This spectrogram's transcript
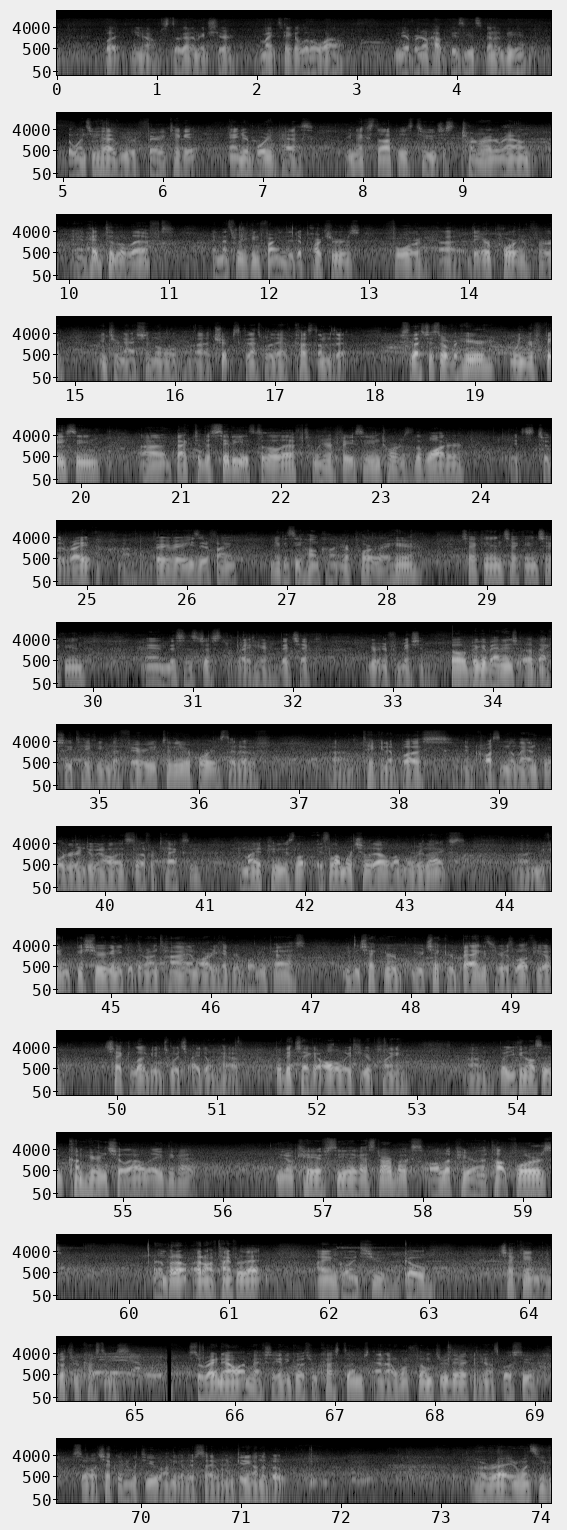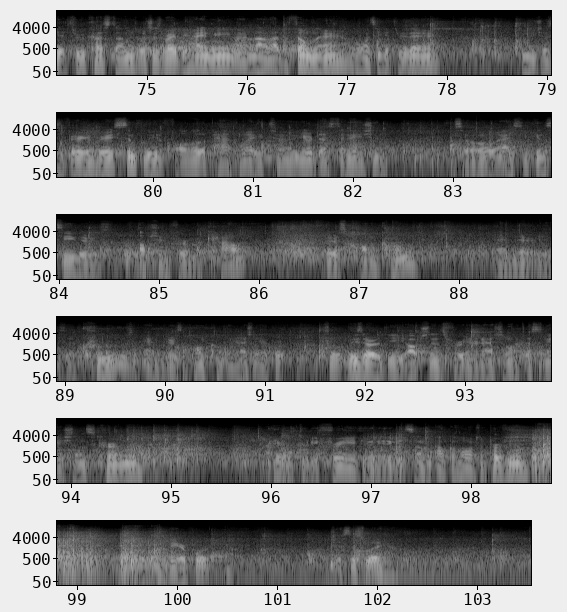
but you know, still got to make sure. It might take a little while you never know how busy it's going to be. So once you have your ferry ticket and your boarding pass, your next stop is to just turn right around and head to the left, and that's where you can find the departures for uh, the airport and for international uh, trips, because that's where they have customs at. So that's just over here. When you're facing uh, back to the city, it's to the left. When you're facing towards the water, it's to the right. Uh, very, very easy to find. You can see Hong Kong Airport right here. Check in, check in, check in. And this is just right here. They check your information. So a big advantage of actually taking the ferry to the airport instead of um, taking a bus and crossing the land border and doing all that stuff or taxi, in my opinion, it's, it's a lot more chilled out, a lot more relaxed. Um, you can be sure you're going to get there on time, already have your boarding pass. Even check your, your, check your bags here as well if you have checked luggage, which I don't have, but they check it all the way to your plane. Um, but you can also come here and chill out. Like they got, you know, KFC, they got Starbucks all up here on the top floors. Uh, but I don't, I don't have time for that. I am going to go check in and go through customs. So right now I'm actually gonna go through customs and I won't film through there because you're not supposed to. So I'll check in with you on the other side when I'm getting on the boat. All right, and once you get through customs, which is right behind me, and I'm not allowed to film there, but once you get through there, you just very, very simply follow the pathway to your destination. So as you can see, there's option for Macau, there's Hong Kong, and there is a cruise, and there's a Hong Kong International Airport. So these are the options for international destinations currently. Here's duty free if you need to get some alcohol or some perfume. We're going to the airport, just this way.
